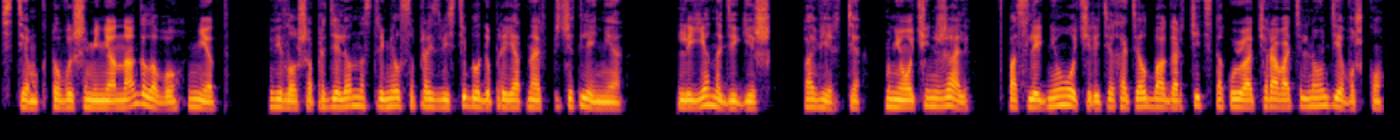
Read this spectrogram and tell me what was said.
С тем, кто выше меня на голову, нет. Вилош определенно стремился произвести благоприятное впечатление. Лиена Дигиш Поверьте, мне очень жаль. В последнюю очередь я хотел бы огорчить такую очаровательную девушку.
